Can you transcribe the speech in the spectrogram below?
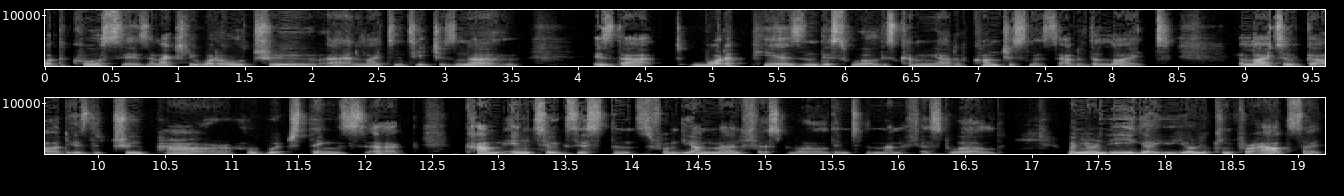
what the Course is, and actually what all true uh, enlightened teachers know, is that what appears in this world is coming out of consciousness, out of the light. The light of God is the true power of which things uh, come into existence from the unmanifest world into the manifest world. When you're in the ego, you're looking for outside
